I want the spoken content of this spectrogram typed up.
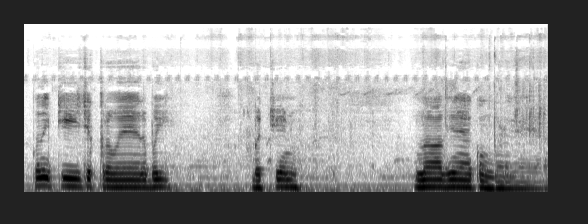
ਪਤਾ ਨੀ ਕੀ ਚੱਕਰ ਹੋਇਆ ਯਾਰ ਬਈ, ਬੱਚੇ ਨੂੰ। ਨਾਲ ਦੀ ਐ ਕੁੰਗੜ ਗਿਆ ਯਾਰ।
